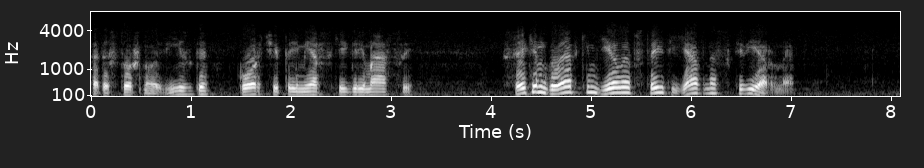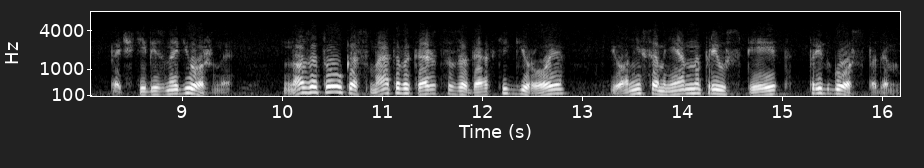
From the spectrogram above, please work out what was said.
от истошного визга, корчи примерские гримасы, с этим гладким дело обстоит явно скверно, почти безнадежно, но зато у Косматова, кажется, задатки героя, и он, несомненно, преуспеет пред Господом.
